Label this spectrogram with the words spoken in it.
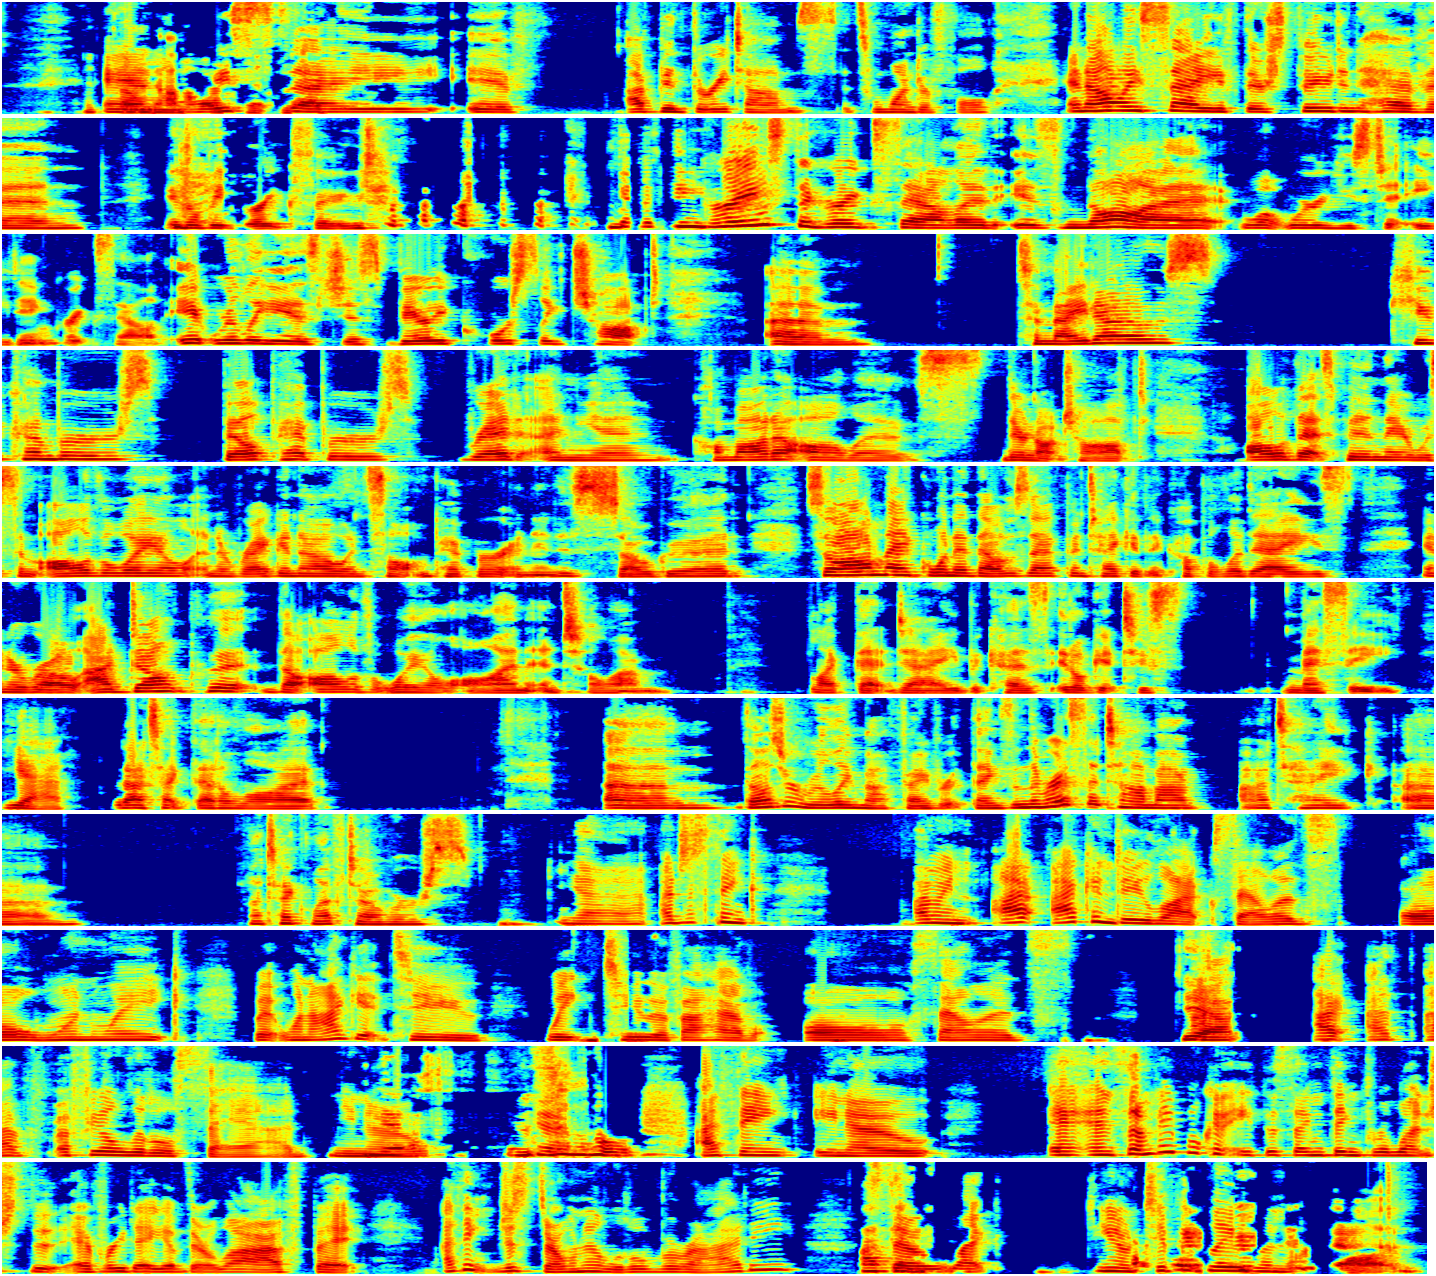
It's And I always say if I've been three times, it's wonderful. And I always say if there's food in heaven, it'll be Greek food. but in Greece, the Greek salad is not what we're used to eating Greek salad. It really is just very coarsely chopped um, tomatoes, cucumbers, bell peppers, red onion, Kalamata olives. They're not chopped. All of that's been in there with some olive oil and oregano and salt and pepper, and it is so good. So I'll make one of those up and take it a couple of days in a row. I don't put the olive oil on until I'm like that day because it'll get too messy. Yeah. But I take that a lot. Um, those are really my favorite things, and the rest of the time I I take um, I take leftovers. Yeah. I just think, I mean, I, I can do like salads all one week, but when I get to week mm-hmm. two, if I have all salads, Yeah, I, I, I, I feel a little sad, you know? yeah, so I think, you know, and, and some people can eat the same thing for lunch the, every day of their life, but I think just throwing a little variety. I so, think like, you know, typically soup when, salad,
